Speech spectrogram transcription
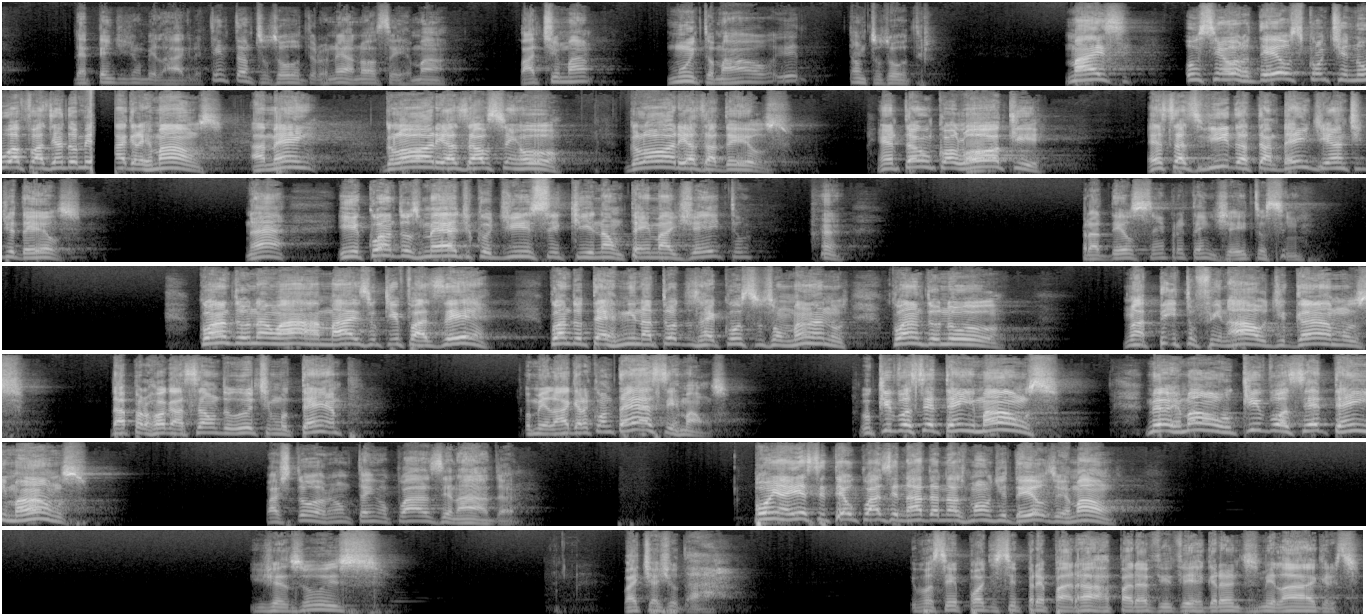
Depende de um milagre. Tem tantos outros, né? A nossa irmã Fátima, muito mal, e tantos outros. Mas o Senhor Deus continua fazendo milagre, irmãos. Amém? Glórias ao Senhor. Glórias a Deus. Então coloque essas vidas também diante de Deus. Né? E quando os médicos disseram que não tem mais jeito, Para Deus sempre tem jeito, sim. Quando não há mais o que fazer, quando termina todos os recursos humanos, quando no, no apito final, digamos, da prorrogação do último tempo, o milagre acontece, irmãos. O que você tem em mãos, meu irmão, o que você tem em mãos? Pastor, não tenho quase nada. Ponha esse teu quase nada nas mãos de Deus, irmão. E Jesus vai te ajudar. E você pode se preparar para viver grandes milagres.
